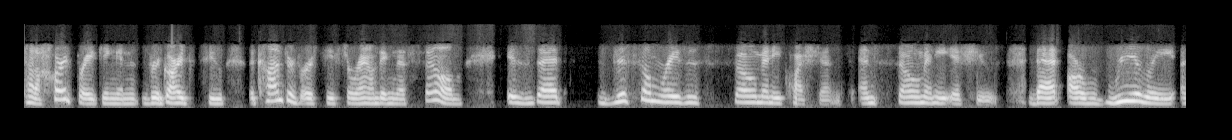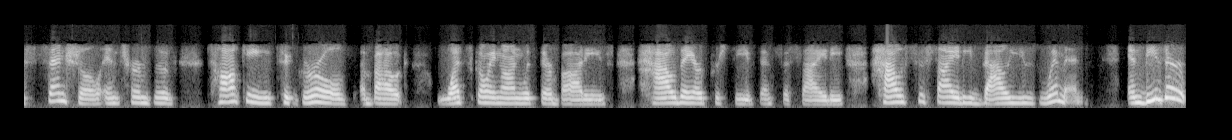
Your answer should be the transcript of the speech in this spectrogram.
kind of heartbreaking in regards to the controversy surrounding this film is that this film raises so many questions and so many issues that are really essential in terms of talking to girls about what's going on with their bodies, how they are perceived in society, how society values women. And these are,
